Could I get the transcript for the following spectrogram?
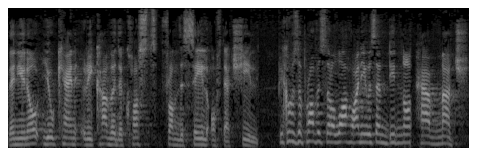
then you know you can recover the costs from the sale of that shield. Because the Prophet ﷺ did not have much.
